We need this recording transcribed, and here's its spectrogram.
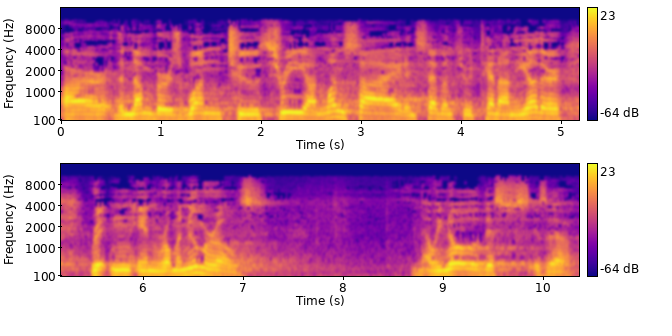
are the numbers 1, 2, 3 on one side and 7 through 10 on the other, written in Roman numerals. Now we know this is a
